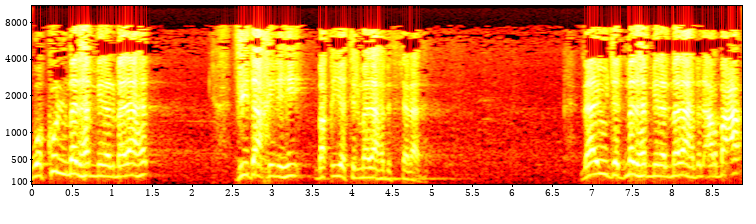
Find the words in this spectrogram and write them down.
وكل مذهب من المذاهب في داخله بقية المذاهب الثلاثة. لا يوجد مذهب من المذاهب الأربعة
